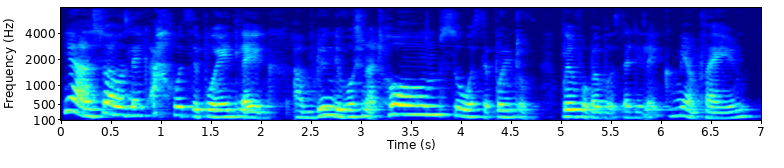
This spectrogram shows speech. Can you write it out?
Yeah so i was like ah what's the point? Like i'm doing devotion at home so what's the point of going for bible study? Like me i'm fine.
